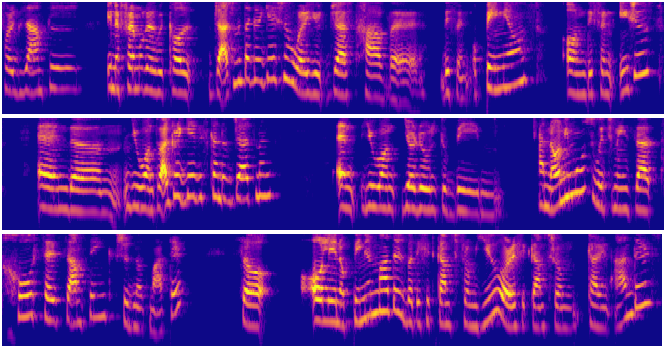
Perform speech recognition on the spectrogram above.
For example, in a framework that we call judgment aggregation, where you just have uh, different opinions on different issues and um, you want to aggregate these kind of judgments and you want your rule to be mm, anonymous, which means that who says something should not matter. So only an opinion matters, but if it comes from you or if it comes from Karin Anders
